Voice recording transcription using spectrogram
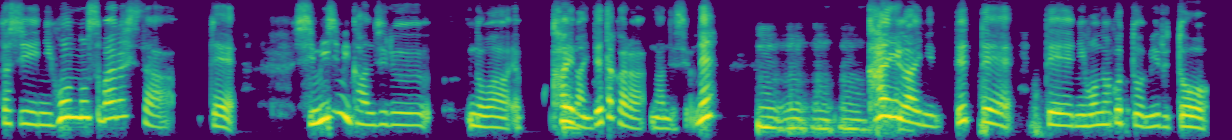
私日本の素晴らしさってしみじみ感じるのはやっぱ海外に出たからなんですよね。海外に出てで日本のことを見ると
